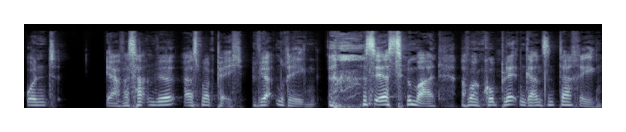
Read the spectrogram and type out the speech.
Und ja, was hatten wir? Erstmal Pech. Wir hatten Regen. Das erste Mal. Aber einen kompletten ganzen Tag Regen.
